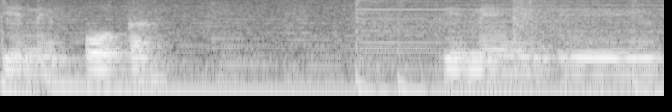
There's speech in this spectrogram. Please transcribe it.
tiene pota, tiene eh,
